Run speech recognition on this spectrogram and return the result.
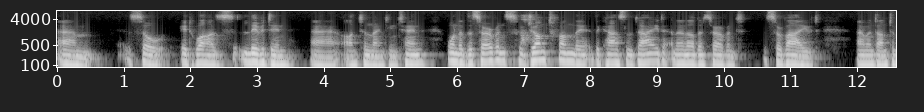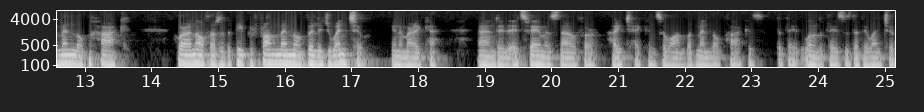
Um, so it was lived in uh, until 1910. One of the servants who jumped from the, the castle died, and another servant survived I went on to Menlo Park, where an awful of the people from Menlo Village went to in America. And it, it's famous now for high tech and so on, but Menlo Park is the place, one of the places that they went to.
